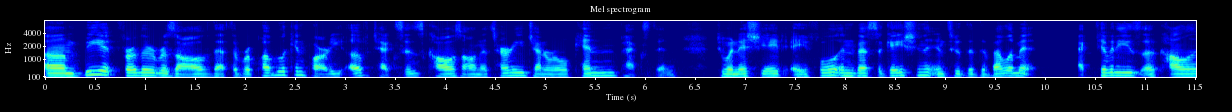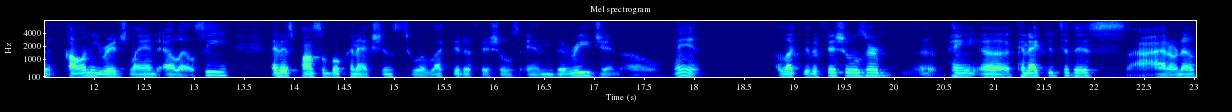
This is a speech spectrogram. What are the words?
Um, be it further resolved that the Republican Party of Texas calls on Attorney General Ken Paxton to initiate a full investigation into the development activities of Colony Ridge Land LLC and its possible connections to elected officials in the region. Oh man, elected officials are uh, pay, uh, connected to this. I don't know,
